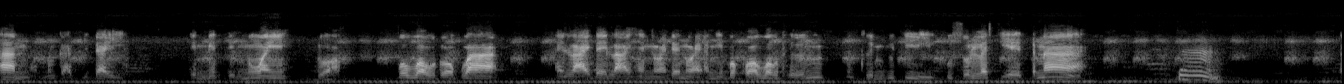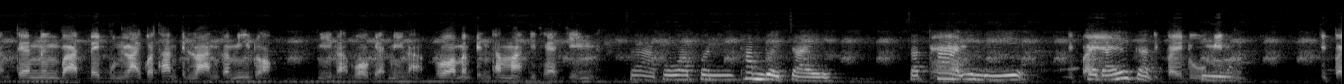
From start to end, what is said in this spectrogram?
ท่าน มันก็สิได้เต็มเม็ดเต็มหน่วยดอกบ่เว้าดอกว่าให้หลายได้หลายให้น้อยได้น้อย อันนี้บ่ขอเว้าถึงมันขึ้นอยู่ที่กุศลเจตนาจ้าตั้งแต่หนึ่งบาทได้บุญหลายกว่าท่านเป็นล้านก็มีดอกนี่ล่ะเว้าแบบนี้ล่ะเพราะว่ามันเป็นธรรมะที่แท้จริงจ้าเพราะว่าเพิ่นทำด้วยใจศรัทธาอีหลีสิไปจะได้กัดสิไปดูหมิน สิไป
